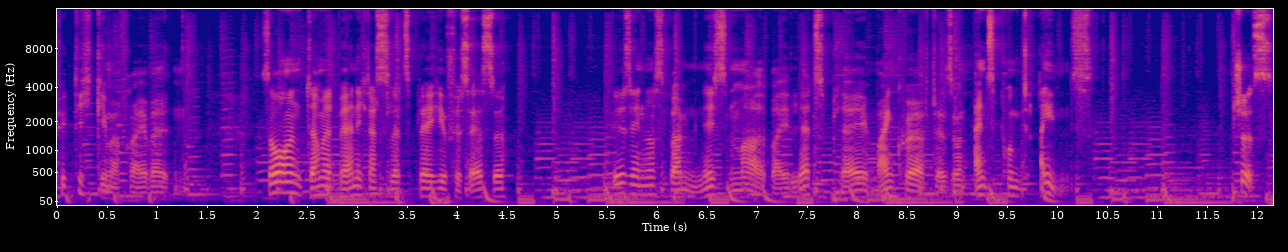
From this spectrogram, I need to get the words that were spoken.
Fick dich, GEMA-freie Welten. So, und damit beende ich das Let's Play hier fürs Erste. Wir sehen uns beim nächsten Mal bei Let's Play Minecraft Version 1.1. Tschüss.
